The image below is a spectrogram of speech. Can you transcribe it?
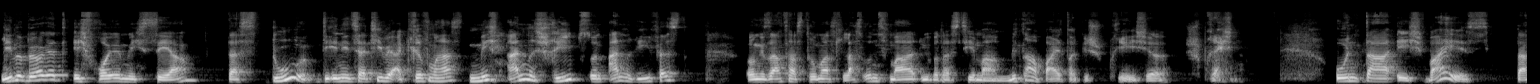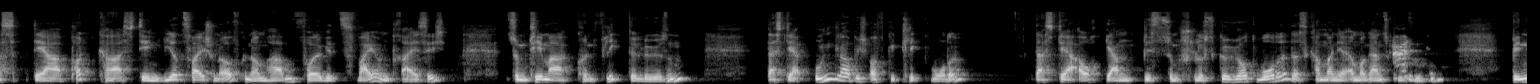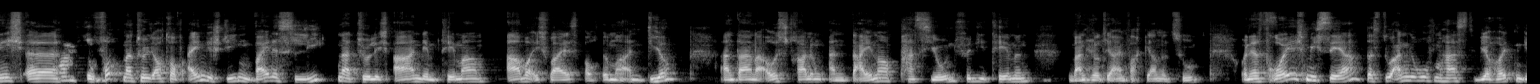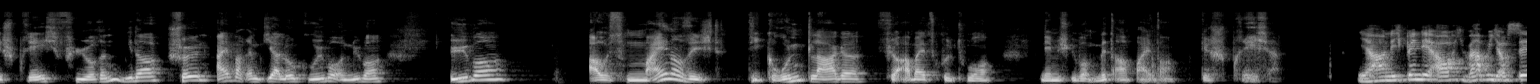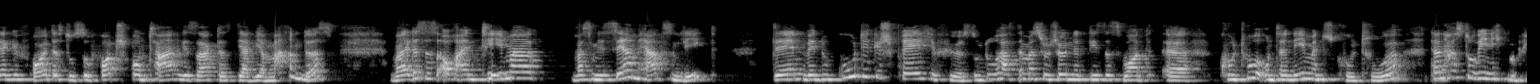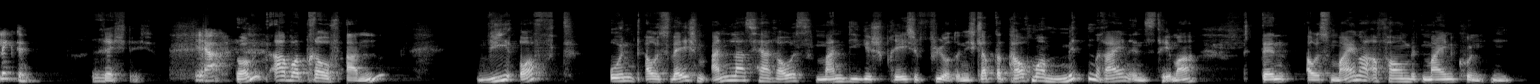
Liebe Birgit, ich freue mich sehr, dass du die Initiative ergriffen hast, mich anschriebst und anriefest und gesagt hast, Thomas, lass uns mal über das Thema Mitarbeitergespräche sprechen. Und da ich weiß, dass der Podcast, den wir zwei schon aufgenommen haben, Folge 32 zum Thema Konflikte lösen, dass der unglaublich oft geklickt wurde, dass der auch gern bis zum Schluss gehört wurde, das kann man ja immer ganz gut sehen, bin ich äh, sofort natürlich auch darauf eingestiegen, weil es liegt natürlich A an dem Thema aber ich weiß auch immer an dir, an deiner Ausstrahlung, an deiner Passion für die Themen. Man hört dir einfach gerne zu. Und jetzt freue ich mich sehr, dass du angerufen hast, wir heute ein Gespräch führen, wieder schön einfach im Dialog rüber und über, über aus meiner Sicht die Grundlage für Arbeitskultur, nämlich über Mitarbeitergespräche. Ja, und ich bin dir auch, ich habe mich auch sehr gefreut, dass du sofort spontan gesagt hast, ja, wir machen das, weil das ist auch ein Thema, was mir sehr am Herzen liegt. Denn wenn du gute Gespräche führst und du hast immer so schön dieses Wort äh, Kultur, Unternehmenskultur, dann hast du wenig Konflikte. Richtig. Ja. Kommt aber drauf an, wie oft und aus welchem Anlass heraus man die Gespräche führt. Und ich glaube, da tauchen wir mitten rein ins Thema. Denn aus meiner Erfahrung mit meinen Kunden,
